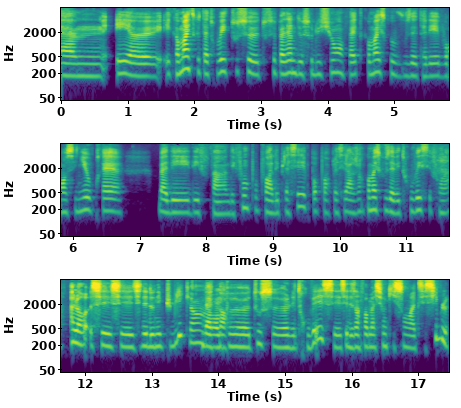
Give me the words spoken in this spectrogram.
et, et, comment est-ce que tu as trouvé tout ce, tout ce panel de solutions, en fait? Comment est-ce que vous êtes allé vous renseigner auprès bah, des, des, des fonds pour pouvoir les placer, pour pouvoir placer l'argent Comment est-ce que vous avez trouvé ces fonds-là? Alors, c'est des données publiques. Hein. On peut tous euh, les trouver. C'est des informations qui sont accessibles.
